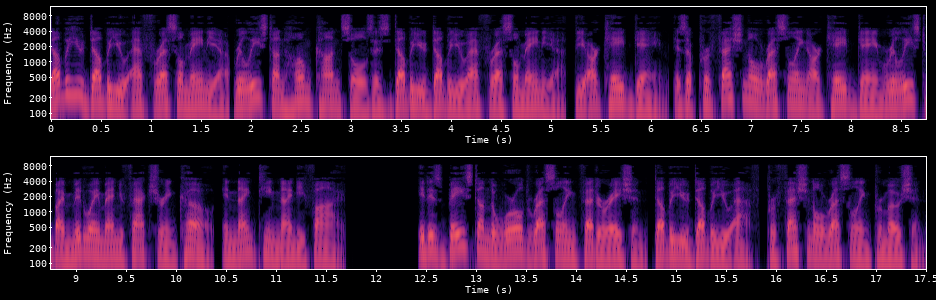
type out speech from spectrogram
WWF WrestleMania released on home consoles as WWF WrestleMania, the arcade game is a professional wrestling arcade game released by Midway Manufacturing Co., in 1995. It is based on the World Wrestling Federation WWF professional wrestling promotion.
